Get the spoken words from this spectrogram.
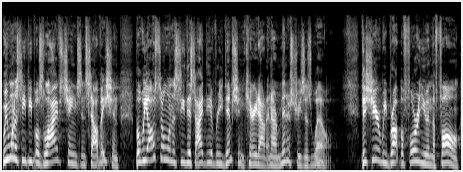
We want to see people's lives changed in salvation, but we also want to see this idea of redemption carried out in our ministries as well. This year, we brought before you in the fall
